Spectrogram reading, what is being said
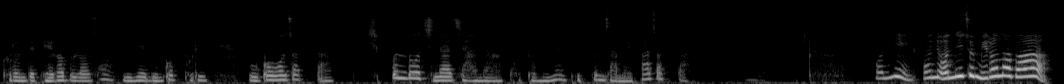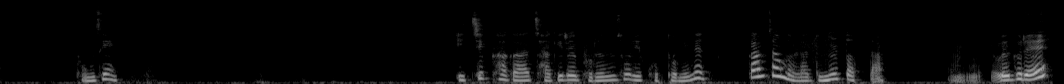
그런데 배가 불러서 이내 눈꺼풀이 무거워졌다. 10분도 지나지 않아 고토미는 깊은 잠에 빠졌다. 언니, 언니, 언니 좀 일어나봐. 동생 이치카가 자기를 부르는 소리에 고토미는 깜짝 놀라 눈을 떴다. 음, 왜 그래?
